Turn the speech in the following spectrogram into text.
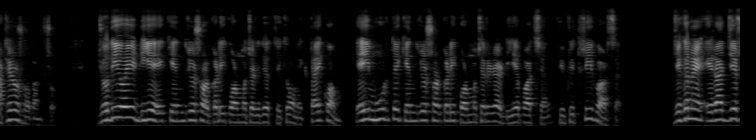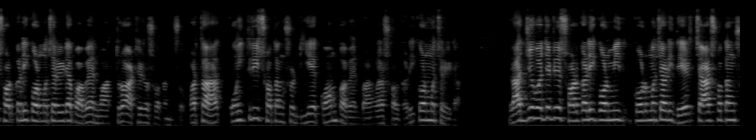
আঠেরো শতাংশ। যদিও এই ডিএ কেন্দ্রীয় সরকারি কর্মচারীদের থেকে অনেকটাই কম। এই মুহূর্তে কেন্দ্রীয় সরকারি কর্মচারীরা ডিএ পাচ্ছেন ফিফটি থ্রি পার্সেন্ট যেখানে রাজ্যের সরকারি কর্মচারীরা পাবেন মাত্র আঠেরো শতাংশ, অর্থাৎ পঁয়ত্রিশ শতাংশ ডিএ কম পাবেন বাংলার সরকারি কর্মচারীরা। রাজ্য বাজেটে সরকারি কর্মী, কর্মচারীদের চার শতাংশ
